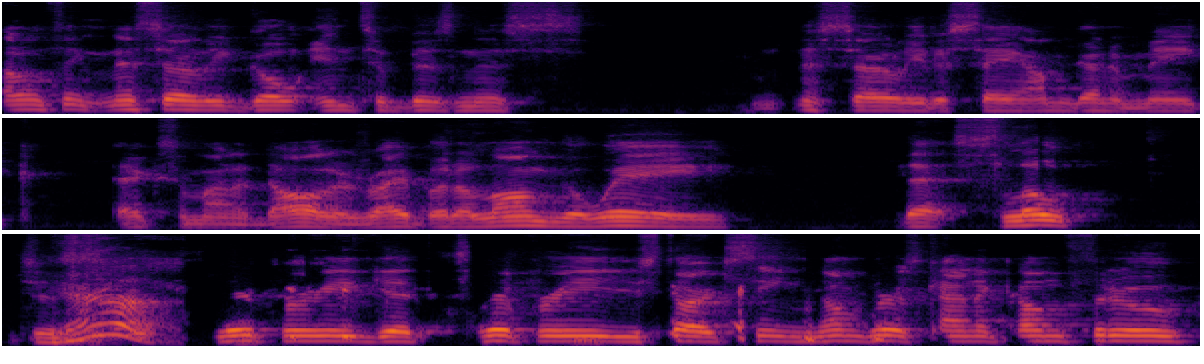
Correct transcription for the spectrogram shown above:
I don't think necessarily go into business necessarily to say I'm going to make X amount of dollars, right? But along the way, that slope just yeah. slippery, get slippery. You start seeing numbers kind of come through.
